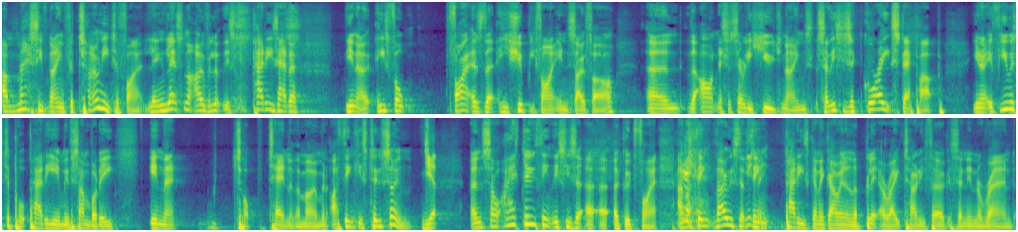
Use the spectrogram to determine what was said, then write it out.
a massive name for Tony to fight. Let's not overlook this. Paddy's had a, you know, he's fought fighters that he should be fighting so far, and that aren't necessarily huge names. So this is a great step up. You know, if you was to put Paddy in with somebody in that top ten at the moment, I think it's too soon. Yep. And so I do think this is a, a, a good fight. And I think those that Excuse think Paddy's going to go in and obliterate Tony Ferguson in a round,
